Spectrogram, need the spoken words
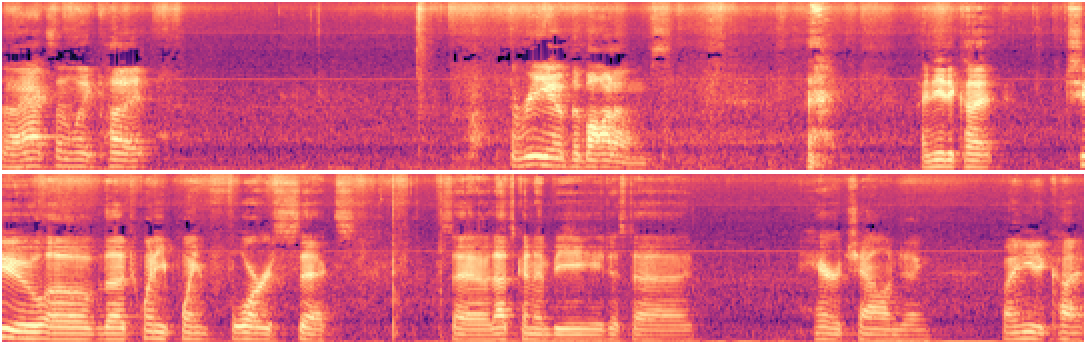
So I accidentally cut three of the bottoms. I need to cut two of the 20.46. So that's going to be just a hair challenging. But I need to cut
